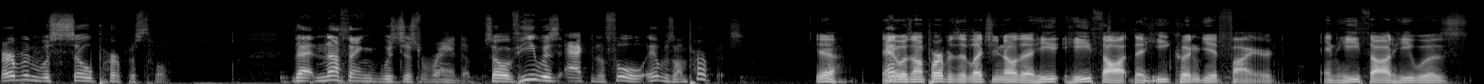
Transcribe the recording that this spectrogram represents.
Urban was so purposeful that nothing was just random. So if he was acting a fool, it was on purpose. Yeah. And, And- it was on purpose to let you know that he, he thought that he couldn't get fired and he thought he was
